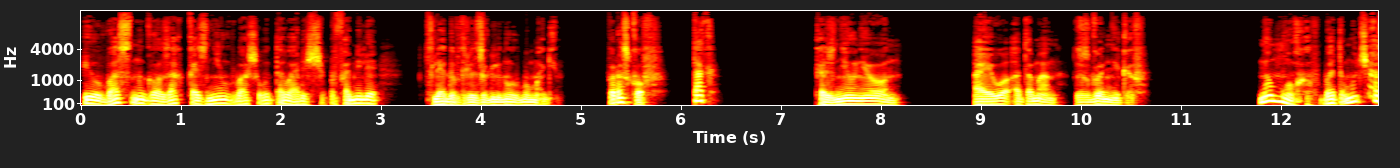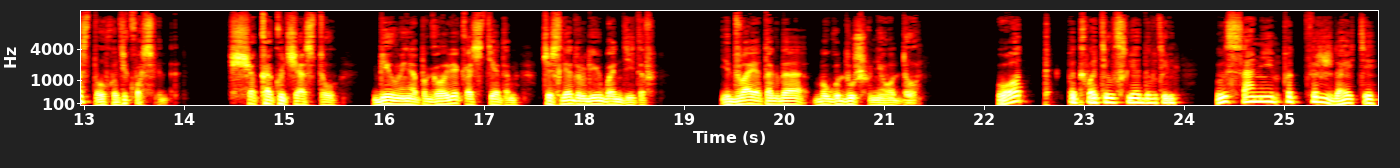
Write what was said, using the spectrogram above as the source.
и у вас на глазах казнил вашего товарища по фамилии... Следователь заглянул в бумаги. Поросков, так? Казнил не он, а его атаман, Сгонников. Но Мохов в этом участвовал, хоть и косвенно. Еще как участвовал. Бил меня по голове кастетом, в числе других бандитов. Едва я тогда Богу душу не отдал. — Вот, — подхватил следователь, — вы сами подтверждаете,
